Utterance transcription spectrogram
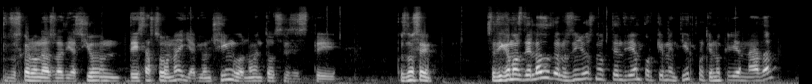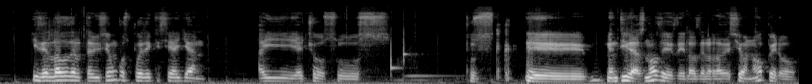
pues, buscaron la radiación de esa zona y había un chingo, ¿no? Entonces, este, pues no sé. O sea, digamos, del lado de los niños no tendrían por qué mentir porque no querían nada. Y del lado de la televisión, pues puede que sí hayan ahí hecho sus pues, eh, mentiras, ¿no? De, de las de la radiación, ¿no? Pero,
